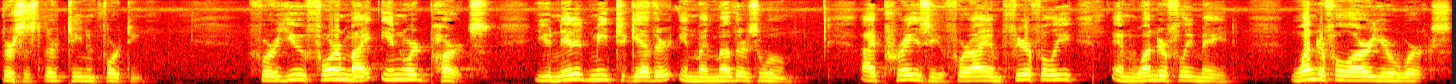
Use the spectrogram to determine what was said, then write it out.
verses 13 and 14. For you formed my inward parts. You knitted me together in my mother's womb. I praise you, for I am fearfully and wonderfully made. Wonderful are your works.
